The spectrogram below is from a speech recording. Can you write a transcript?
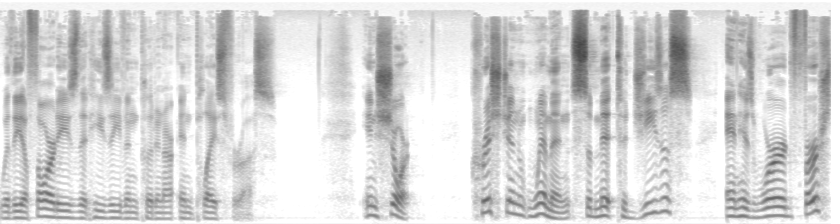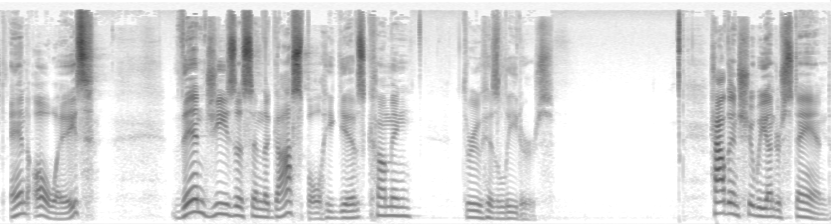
with the authorities that he's even put in, our, in place for us. In short, Christian women submit to Jesus and his word first and always, then Jesus and the gospel he gives coming through his leaders. How then should we understand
